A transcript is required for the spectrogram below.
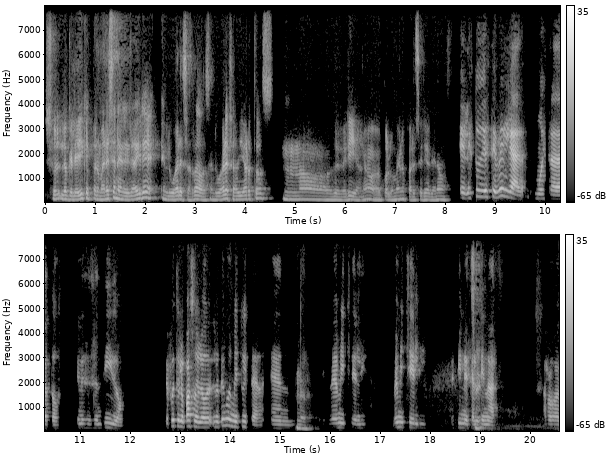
Yo lo que leí que permanecen en el aire en lugares cerrados, en lugares abiertos no debería, ¿no? Por lo menos parecería que no. El estudio este belga muestra datos en ese sentido. Después te lo paso, lo, tengo en mi Twitter, en no. Bemicheli, Bemicheli, defines al final, arroba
